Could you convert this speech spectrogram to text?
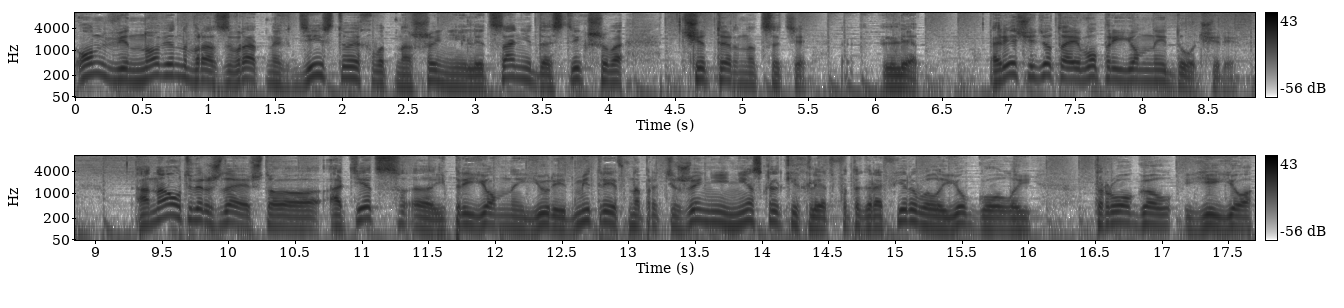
он виновен в развратных действиях в отношении лица, не достигшего 14 лет. Речь идет о его приемной дочери. Она утверждает, что отец э, приемный Юрий Дмитриев на протяжении нескольких лет фотографировал ее голой, трогал ее,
